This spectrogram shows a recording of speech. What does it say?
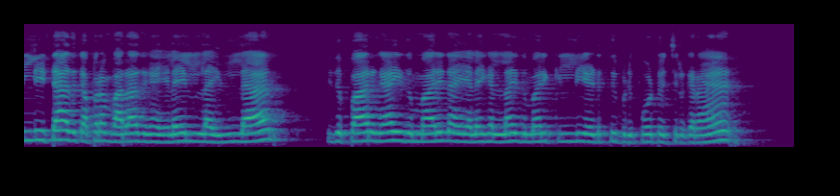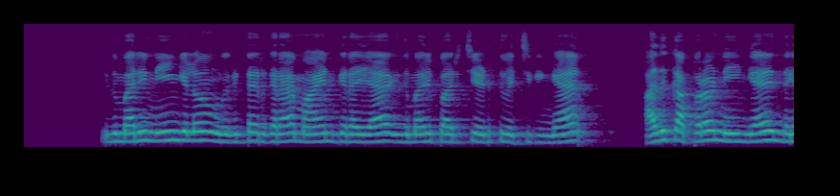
கிள்ளிட்டா அதுக்கப்புறம் வராதுங்க. இலையில் இல்லை. இது பாருங்கள் இது மாதிரி நான் இலைகள்லாம் இது மாதிரி கிள்ளி எடுத்து இப்படி போட்டு வச்சுருக்கிறேன். இது மாதிரி நீங்களும் உங்கள்கிட்ட இருக்கிற மாயன்கீரையை இது மாதிரி பறித்து எடுத்து வச்சுக்கிங்க. அதுக்கப்புறம் நீங்கள் இந்த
